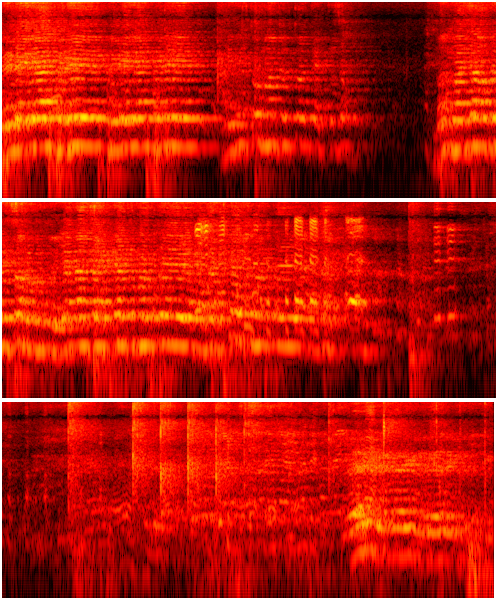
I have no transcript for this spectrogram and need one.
पेढे घ्या पेढे पेढे घ्या पेढे. नेहमी तो म्हणत होतो त्या- त्याचा मग माझ्या आवडी चालू होतो. एका झटक्यात मरतोय एका झटक्यात मरतोय very good very good very good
